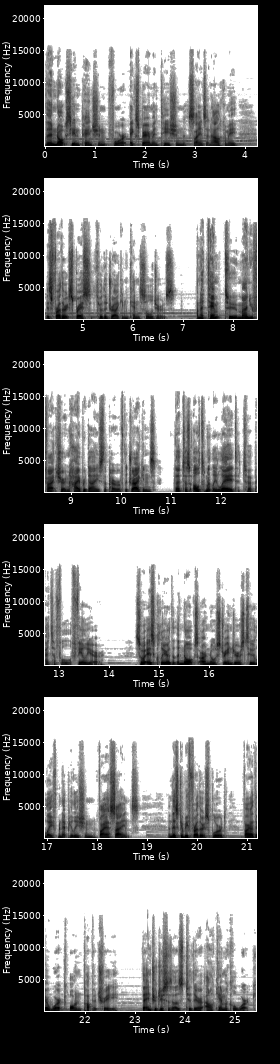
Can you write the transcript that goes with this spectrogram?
The Noxian penchant for experimentation, science, and alchemy is further expressed through the Dragonkin soldiers an attempt to manufacture and hybridize the power of the dragons that has ultimately led to a pitiful failure. So it is clear that the Nox are no strangers to life manipulation via science, and this can be further explored via their work on puppetry that introduces us to their alchemical work.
